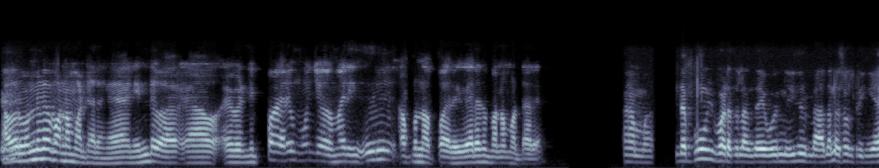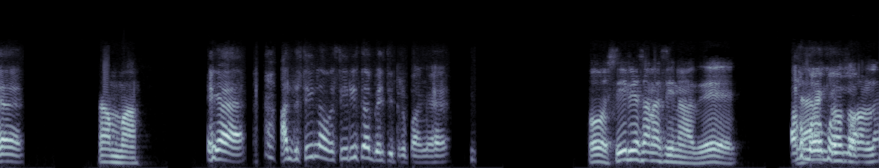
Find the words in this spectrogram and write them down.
அவர் ஒண்ணுமே பண்ண மாட்டாருங்க. நின்று நிப்பாரு மூஞ்சி ஒரு மாதிரி இரு அப்படின்னு அப்பாரு வேற எதுவும் பண்ண மாட்டாரு. ஆமா. இந்த பூமி படத்துல அந்த இது அதானே சொல்றீங்க? ஆமா. ஏங்க அந்த சீன்ல அவன் சீரியஸா பேசிட்டு இருப்பாங்க. ஓ சீரியஸான சீனா அது? டேரக்டரும் சொல்லல.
